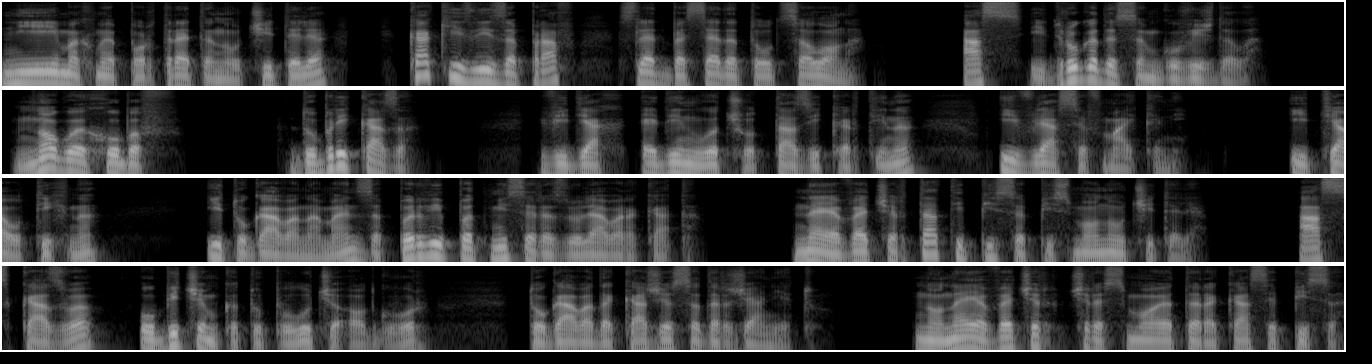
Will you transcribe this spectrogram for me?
Ние имахме портрета на учителя, как излиза прав след беседата от салона. Аз и другаде съм го виждала. Много е хубав. Добри каза. Видях един лъч от тази картина и влясе в майка ни. И тя отихна, и тогава на мен за първи път ми се разолява ръката. Нея вечер тати писа писмо на учителя. Аз, казва, обичам като получа отговор, тогава да кажа съдържанието. Но нея вечер чрез моята ръка се писа.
